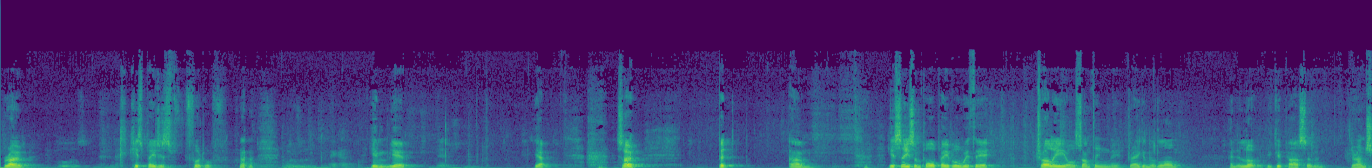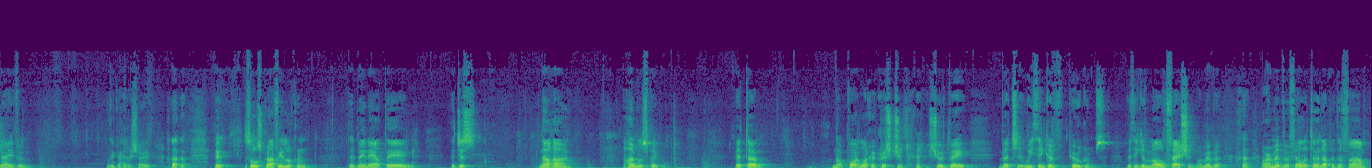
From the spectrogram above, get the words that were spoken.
Rome. Moors. Kiss Peter's foot off. Muslims. Mecca. yeah, yeah, Yes. yep. So, but um, you see some poor people with their trolley or something, they're dragging it along, and you look, you get past them and they're unshaven. I think I had a shave, but it's all scruffy looking. They've been out there and they're just no home, homeless people. But um, not quite like a Christian should be, but we think of pilgrims. We think of them old fashioned. I remember, I remember a fella turned up at the farm,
